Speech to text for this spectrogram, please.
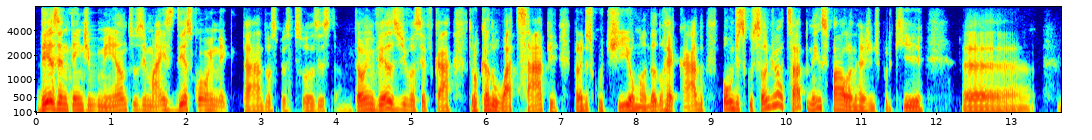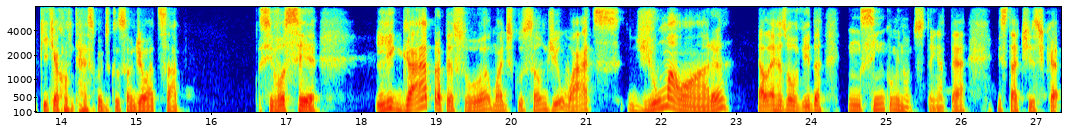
desentendimentos e mais desconectado as pessoas estão. Então, em vez de você ficar trocando WhatsApp para discutir ou mandando recado, bom, discussão de WhatsApp nem se fala, né, gente? Porque uh, o que, que acontece com a discussão de WhatsApp? Se você ligar para a pessoa uma discussão de WhatsApp de uma hora, ela é resolvida em cinco minutos. Tem até estatística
